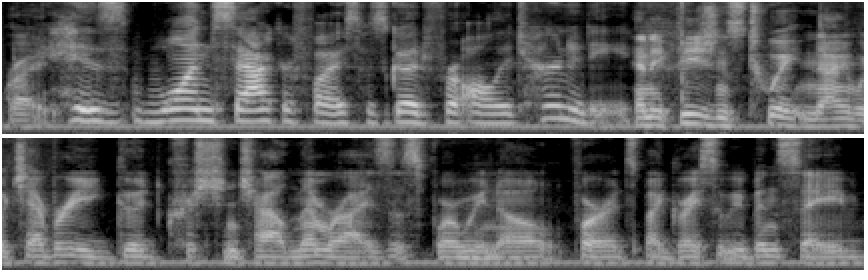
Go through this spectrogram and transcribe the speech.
Right. his one sacrifice was good for all eternity. And Ephesians 2 8 and 9, which every good Christian child memorizes, for Mm-hmm. we know, for it's by grace that we've been saved.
